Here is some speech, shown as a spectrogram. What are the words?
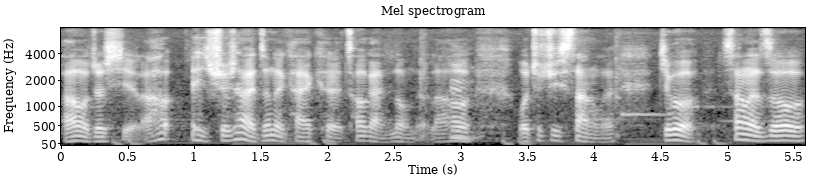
然后我就写，然后哎、欸、学校也真的开课，超感动的，然后我就去上了，结果上了之后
